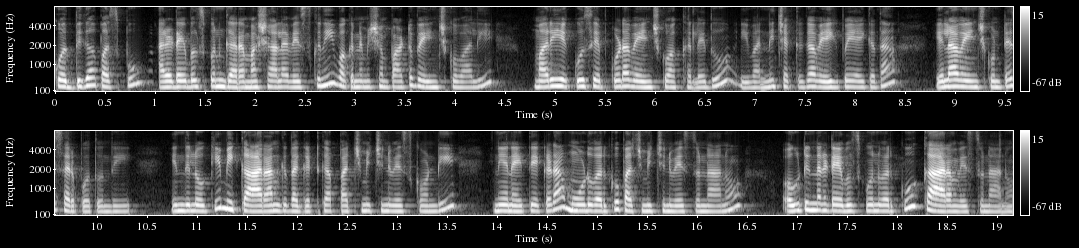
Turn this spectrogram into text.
కొద్దిగా పసుపు అర టేబుల్ స్పూన్ గరం మసాలా వేసుకుని ఒక నిమిషం పాటు వేయించుకోవాలి. మరీ ఎక్కువసేపు కూడా వేయించుకోక్కర్లేదు. ఇవన్నీ చక్కగా వేగిపోయాయి కదా. ఇలా వేయించుకుంటే సరిపోతుంది. ఇందులోకి మీ కారానికి తగ్గట్టుగా పచ్చిమిర్చిని వేసుకోండి. నేనైతే ఇక్కడ మూడు వరకు పచ్చిమిర్చిని వేస్తున్నాను. ఒకటిన్నర టేబుల్ స్పూన్ వరకు కారం వేస్తున్నాను.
